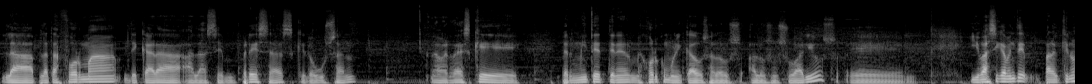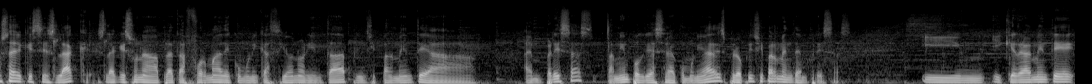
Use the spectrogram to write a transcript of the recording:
la plataforma de cara a las empresas que lo usan, la verdad es que permite tener mejor comunicados a los, a los usuarios. eh, y básicamente, para el que no sabe qué es Slack, Slack es una plataforma de comunicación orientada principalmente a, a empresas, también podría ser a comunidades, pero principalmente a empresas. Y, que realmente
